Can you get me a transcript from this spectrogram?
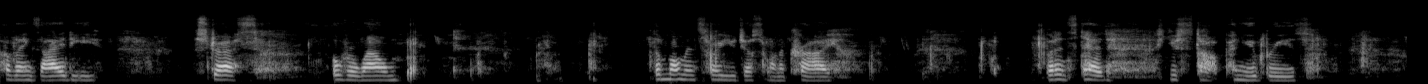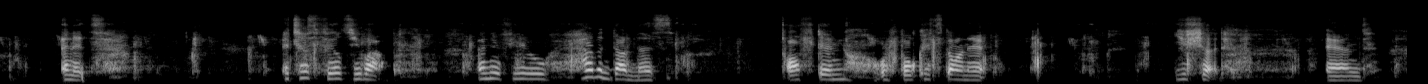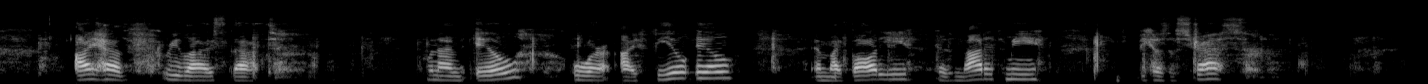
of anxiety, stress, overwhelm, the moments where you just want to cry. But instead, you stop and you breathe. And it's it just fills you up. And if you haven't done this often or focused on it, you should. And I have realized that when I'm ill or I feel ill and my body is mad at me because of stress,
